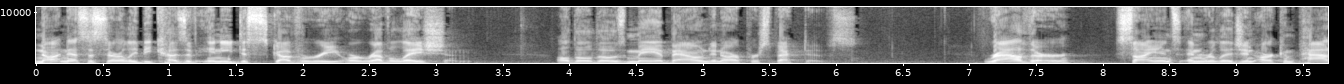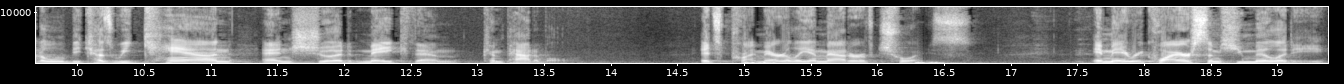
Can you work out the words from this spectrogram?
not necessarily because of any discovery or revelation, although those may abound in our perspectives. Rather, science and religion are compatible because we can and should make them compatible. It's primarily a matter of choice. It may require some humility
